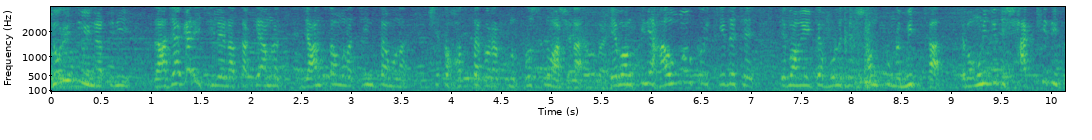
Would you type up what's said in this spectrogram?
জড়িতই না, তিনি রাজাকারই ছিলেন না, তাকে আমরা জানতাম না চিনতাম না, সে তো হত্যা করার কোনো প্রশ্ন আসে না। এবং তিনি হাউমাউ করে কেঁদেছে এবং এটা বলেছে সম্পূর্ণ মিথ্যা। এবং উনি যদি সাক্ষী দিত,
